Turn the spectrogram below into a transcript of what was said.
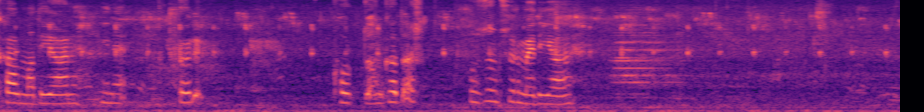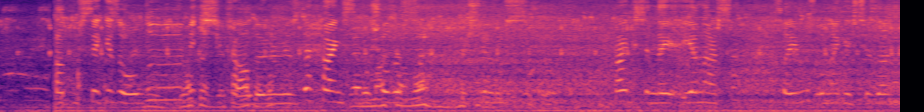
kalmadı yani. Yine öyle korktuğum kadar uzun sürmedi yani. 68 oldu. Bir kişi kaldı önümüzde. Hangisi boş olursa geçiririz. Hangisinde yanarsa sayımız ona geçeceğiz artık.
